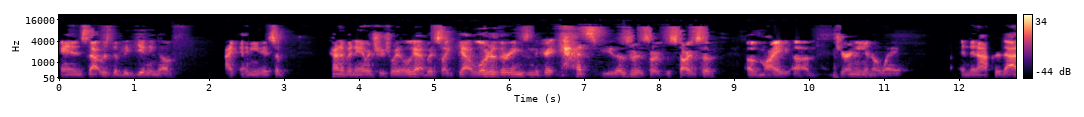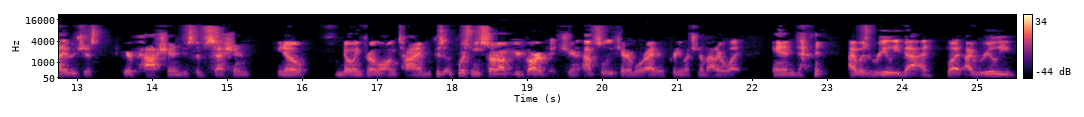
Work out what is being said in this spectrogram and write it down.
and so that was the beginning of. I, I mean, it's a kind of an amateurish way to look at it, but it's like, yeah, Lord of the Rings and The Great Gatsby. Those were sort of the starts of of my um, journey in a way. And then after that, it was just pure passion, just obsession. You know, knowing for a long time because of course when you start off, you're garbage. You're an absolutely terrible writer, pretty much no matter what. And I was really bad, but I really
